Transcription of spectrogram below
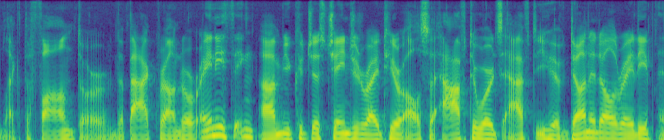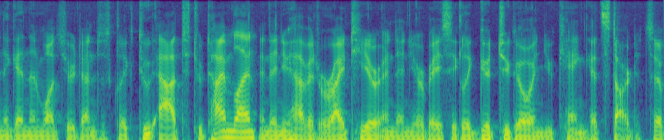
like the font or the background or anything. Um, you could just change it right here also afterwards, after you have done it already. And again, then once you're done, just click to add to timeline and then you have it right here and then you're basically good to go and you can get started. So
